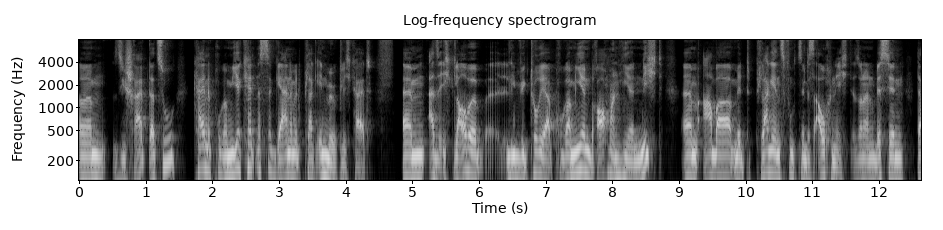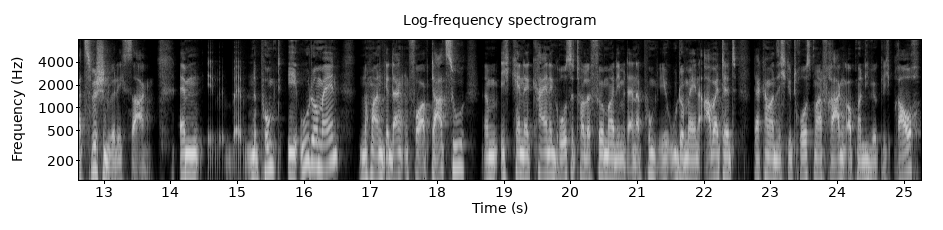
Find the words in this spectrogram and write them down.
Ähm, sie schreibt dazu, keine Programmierkenntnisse, gerne mit Plugin-Möglichkeit. Ähm, also ich glaube, äh, liebe Victoria, Programmieren braucht man hier nicht ähm, aber mit Plugins funktioniert es auch nicht, sondern ein bisschen dazwischen, würde ich sagen. Ähm, eine .eu-Domain, nochmal ein Gedanken vorab dazu. Ähm, ich kenne keine große, tolle Firma, die mit einer .eu-Domain arbeitet. Da kann man sich getrost mal fragen, ob man die wirklich braucht.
